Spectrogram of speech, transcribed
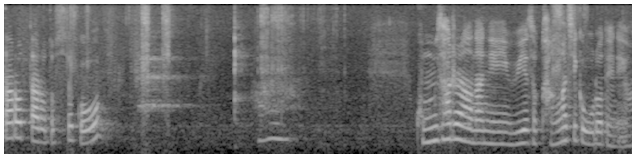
따로따로도 쓰고 아, 공사를 안 하니 위에서 강아지가 울어대네요.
